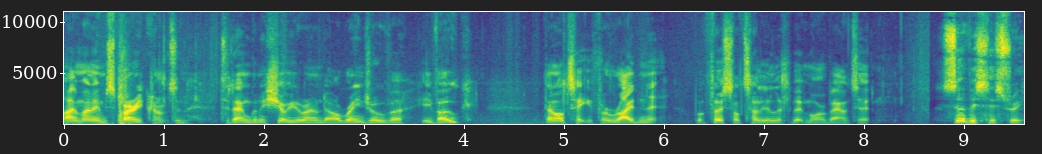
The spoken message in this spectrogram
Hi, my name is Barrie Crampton. Today I'm going to show you around our Range Rover Evoque. Then I'll take you for a ride in it, but first I'll tell you a little bit more about it. Service history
